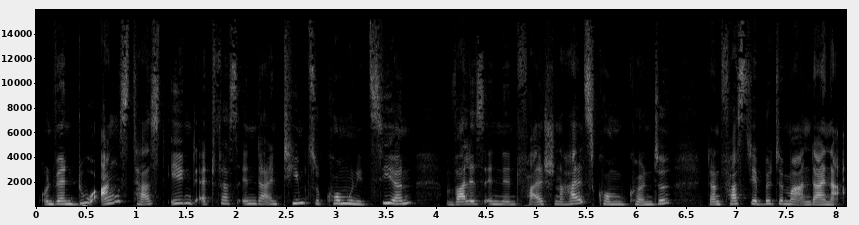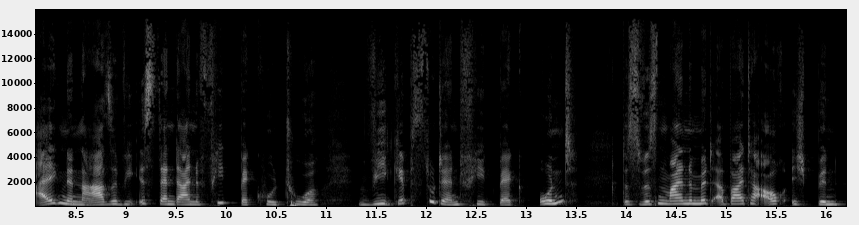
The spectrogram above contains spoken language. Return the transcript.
Und wenn du Angst hast, irgendetwas in dein Team zu kommunizieren, weil es in den falschen Hals kommen könnte, dann fass dir bitte mal an deine eigene Nase. Wie ist denn deine Feedback-Kultur? Wie gibst du denn Feedback? Und, das wissen meine Mitarbeiter auch, ich bin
